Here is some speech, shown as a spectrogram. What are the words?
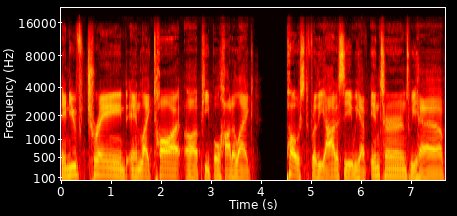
and you've trained and like taught uh people how to like post for the Odyssey. We have interns, we have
